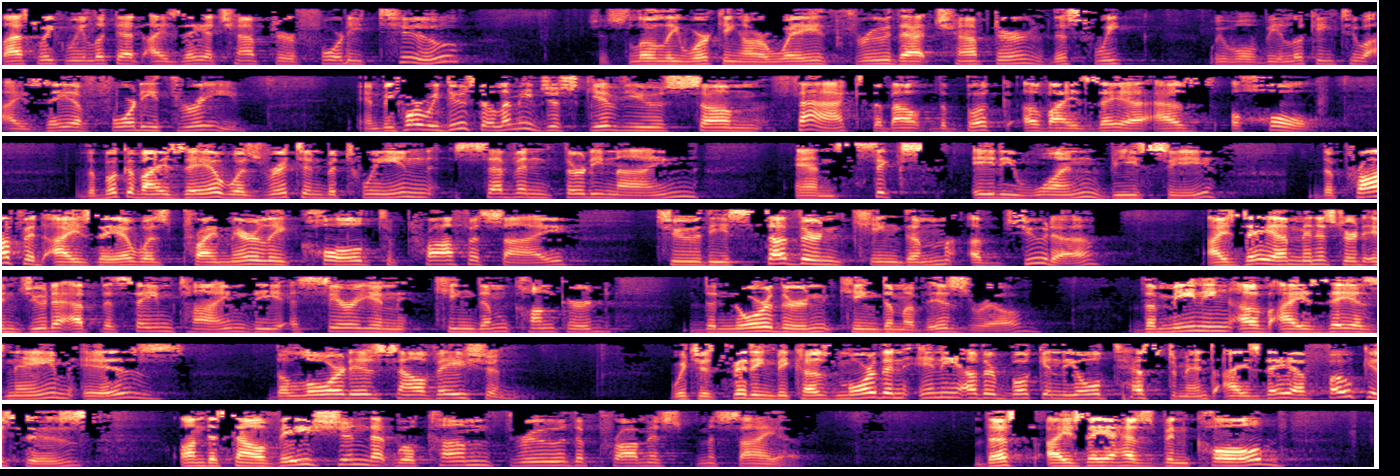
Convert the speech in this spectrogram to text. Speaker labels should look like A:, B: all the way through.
A: Last week we looked at Isaiah chapter 42, just slowly working our way through that chapter. This week we will be looking to Isaiah 43. And before we do so, let me just give you some facts about the book of Isaiah as a whole. The book of Isaiah was written between 739 and 681 BC. The prophet Isaiah was primarily called to prophesy to the southern kingdom of Judah. Isaiah ministered in Judah at the same time the Assyrian kingdom conquered the northern kingdom of Israel. The meaning of Isaiah's name is the Lord is salvation, which is fitting because more than any other book in the Old Testament, Isaiah focuses on the salvation that will come through the promised Messiah. Thus, Isaiah has been called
